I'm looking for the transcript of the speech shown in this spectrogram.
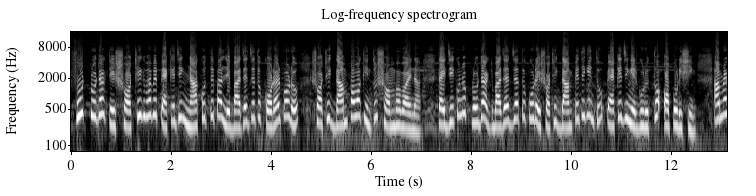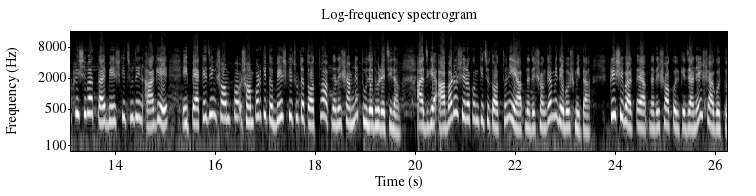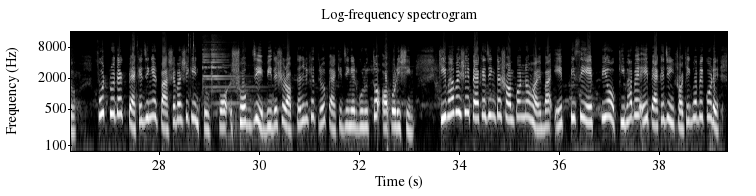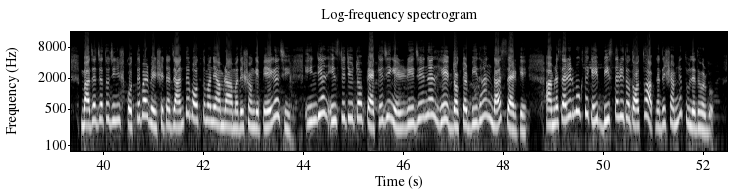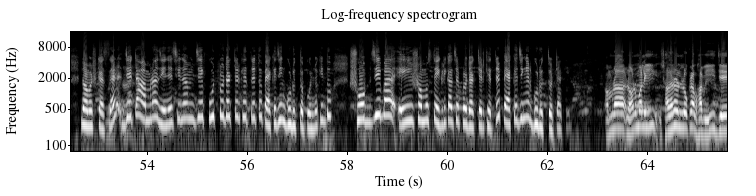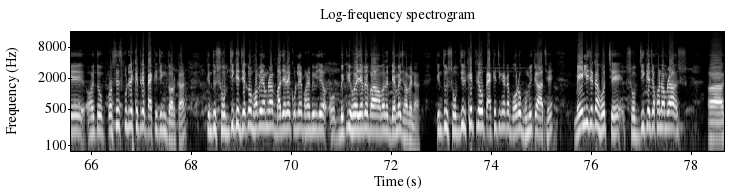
Food প্রোডাক্টে সঠিকভাবে packaging না করতে পারলে বাজারজাত করার পরও সঠিক দাম পাওয়া কিন্তু সম্ভব হয় না। তাই যে কোনো প্রোডাক্ট বাজারজাত করে সঠিক দাম পেতে কিন্তু প্যাকেজিংয়ের গুরুত্ব অপরিসীম। আমরা কৃষিবার্তায় বেশ কিছুদিন আগে এই প্যাকেজিং সম্প- সম্পর্কিত বেশ কিছুটা তথ্য আপনাদের সামনে তুলে ধরেছিলাম। আজকে আবারও সেরকম কিছু তথ্য নিয়ে আপনাদের সঙ্গে আমি দেবস্মিতা। কৃষিবার্তায় আপনাদের সকলকে জানাই স্বাগত। ফুড প্রোডাক্ট প্যাকেজিংয়ের পাশাপাশি কিন্তু সবজি বিদেশে রপ্তানির ক্ষেত্রেও প্যাকেজিংয়ের গুরুত্ব অপরিসীম। কীভাবে সেই প্যাকেজিংটা সম্পন্ন হয় বা এফপিসি এফপিও কীভাবে এই প্যাকেজিং সঠিকভাবে করে বাজারজাত জিনিস করতে পারবেন সেটা জানতে বর্তমানে আমরা আমাদের সঙ্গে পেয়ে গেছি। Indian institute of প্যাকেজিংয়ের regional head doctor Bidhan Das স্যারকে। আমরা স্যারের মুখ থেকেই বিস্তারিত তথ্য আপনাদের সামনে তুলে ধরবো। নমস্কার স্যার যেটা আমরা জেনেছিলাম যে ফুড প্রোডাক্টের ক্ষেত্রে তো প্যাকেজিং গুরুত্বপূর্ণ। কিন্তু সবজি বা এই সমস্ত এগ্রিকালচার প্রোডাক্টের ক্ষেত্রে প্যাকেজিংয়ের গুরুত্বটা কি? আমরা নর্মালি সাধারণ লোকরা ভাবি যে হয়তো প্রসেস ফুডের ক্ষেত্রে প্যাকেজিং দরকার, কিন্তু সবজিকে যে কোনোভাবে আমরা বাজারে করলে ভাবি যে বিক্রি হয়ে যাবে বা আমাদের ড্যামেজ হবে না। কিন্তু সবজির ক্ষেত্রেও প্যাকেজিং একটা বড় ভূমিকা আছে। মেইনলি যেটা হচ্ছে, সবজিকে যখন আমরা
